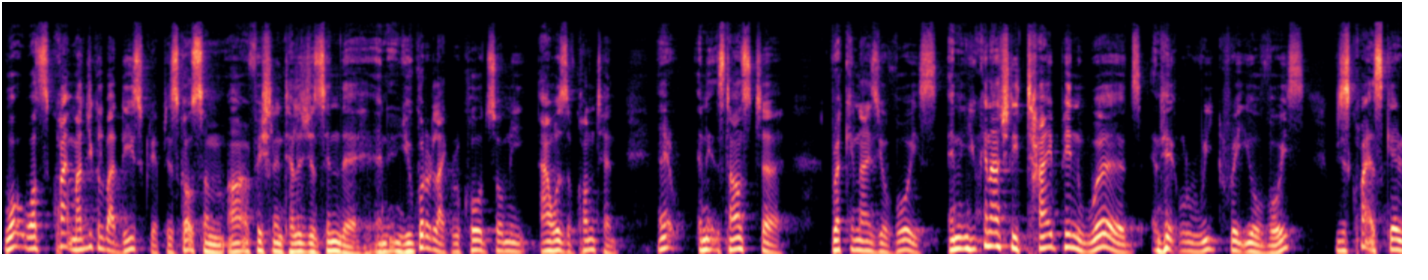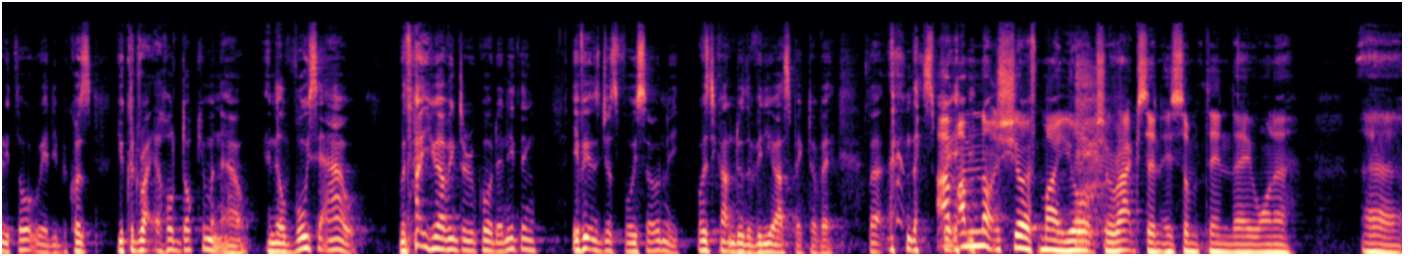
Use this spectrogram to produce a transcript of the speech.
What, what's quite magical about Descript, it's got some artificial intelligence in there, and you've got to like record so many hours of content, and it, and it starts to recognize your voice, and you can actually type in words, and it will recreate your voice which is quite a scary thought, really, because you could write a whole document out and they'll voice it out without you having to record anything. If it was just voice only, obviously you can't do the video aspect of it. But that's. Pretty... I'm not sure if my Yorkshire accent is something they want to uh,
